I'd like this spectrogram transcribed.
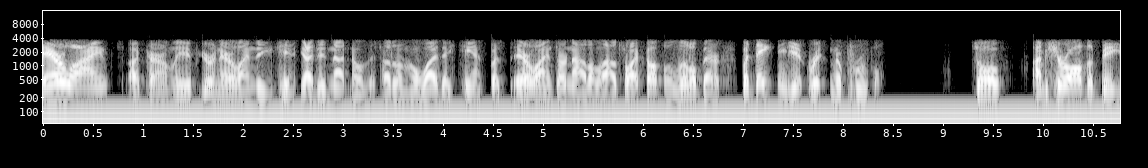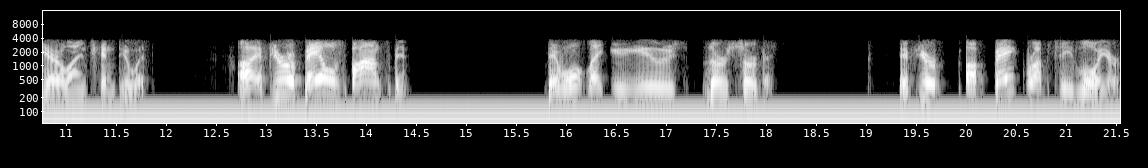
Airlines, apparently, if you're an airline, you can't. I did not know this. I don't know why they can't, but airlines are not allowed. So I felt a little better. But they can get written approval. So I'm sure all the big airlines can do it. Uh, if you're a bail's bondsman, they won't let you use their service. If you're a bankruptcy lawyer,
